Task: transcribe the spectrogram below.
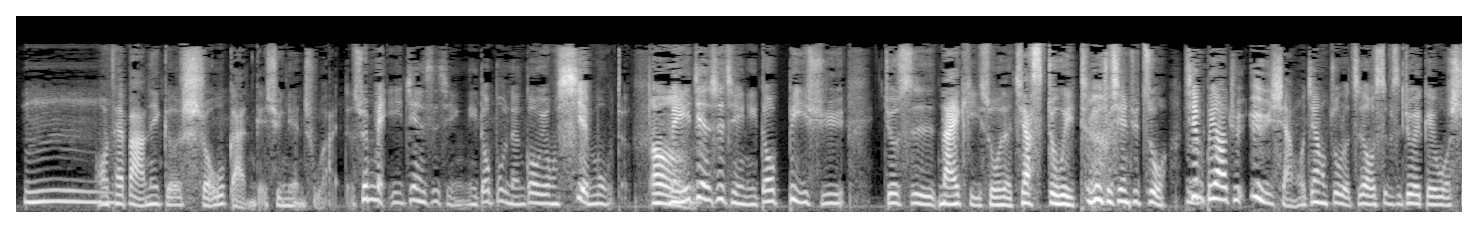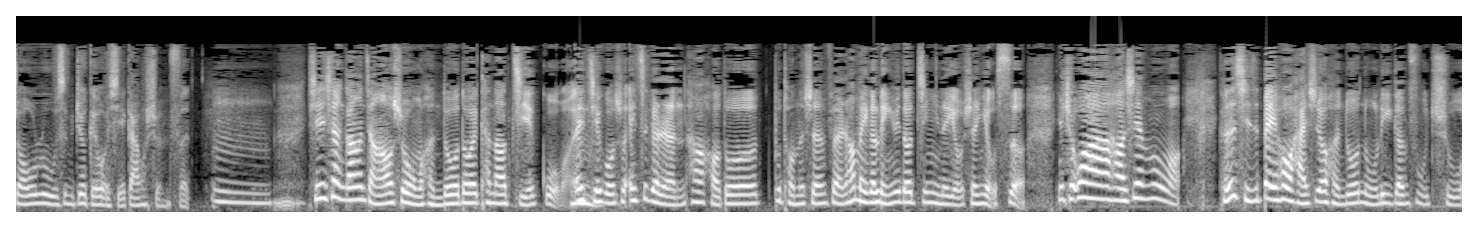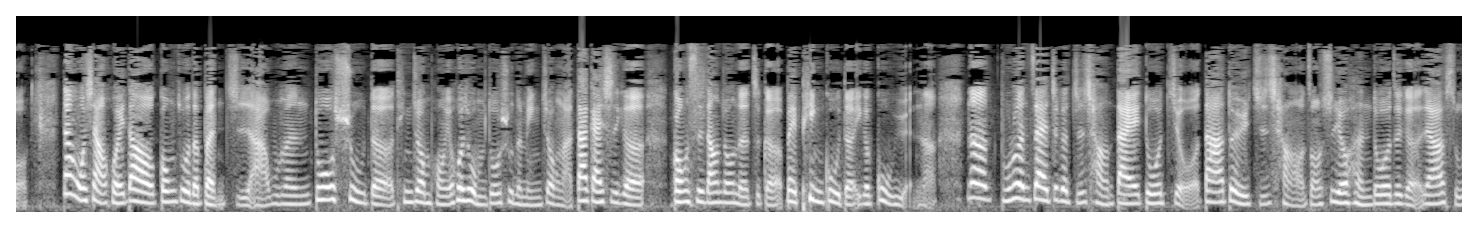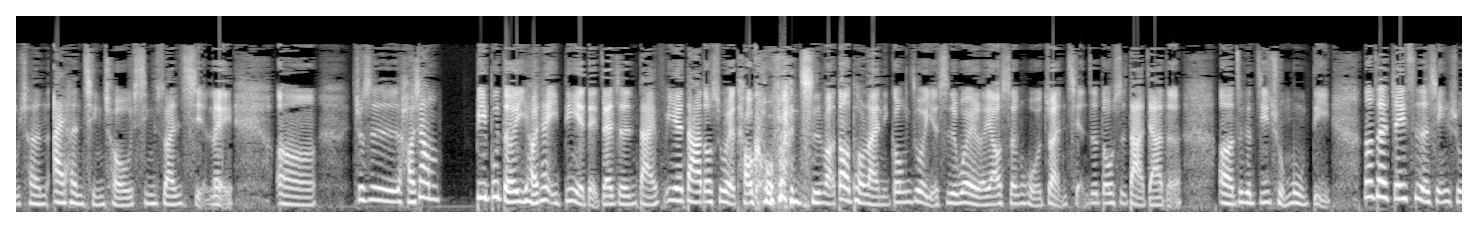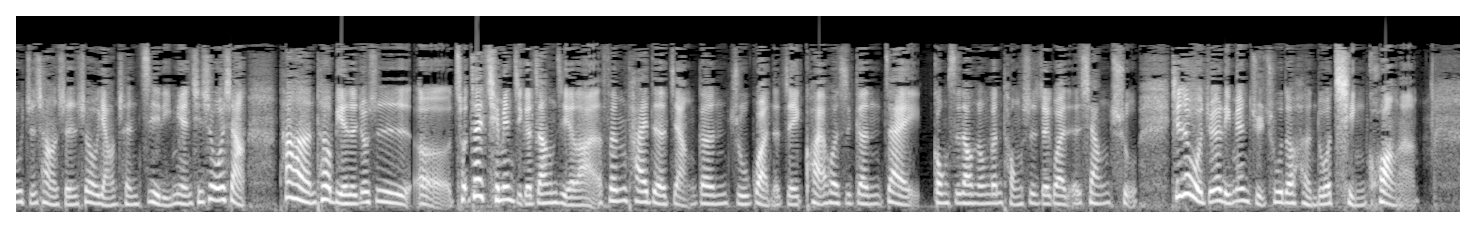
嗯，我才把那个手感给训练出来的，所以每一件事情你都不能够用羡慕的，每一件事情你都必须。就是 Nike 说的，just do it，就先去做，先不要去预想我这样做了之后是不是就会给我收入，是不是就给我斜杠身份？嗯，其实像刚刚讲到说，我们很多都会看到结果嘛，哎，结果说，哎，这个人他有好多不同的身份，然后每个领域都经营的有声有色，你说哇，好羡慕哦。可是其实背后还是有很多努力跟付出哦。但我想回到工作的本质啊，我们多数的听众朋友或者我们多数的民众啊，大概是一个公司当中的这个被聘雇的一个雇员呢，那。不论在这个职场待多久，大家对于职场哦，总是有很多这个人家俗称爱恨情仇、心酸血泪，嗯，就是好像。逼不得已，好像一定也得在这待，因为大家都是为了讨口饭吃嘛。到头来，你工作也是为了要生活赚钱，这都是大家的呃这个基础目的。那在这一次的新书《职场神兽养成记》里面，其实我想它很特别的，就是呃从在前面几个章节啦，分开的讲跟主管的这一块，或是跟在公司当中跟同事这块的相处。其实我觉得里面举出的很多情况啊，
